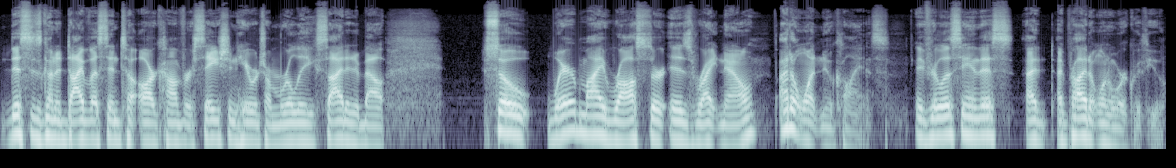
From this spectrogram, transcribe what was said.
this is going to dive us into our conversation here, which I'm really excited about. So where my roster is right now, I don't want new clients if you're listening to this, I, I probably don't want to work with you.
